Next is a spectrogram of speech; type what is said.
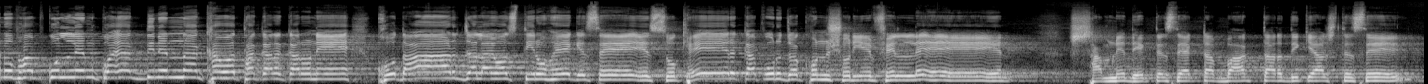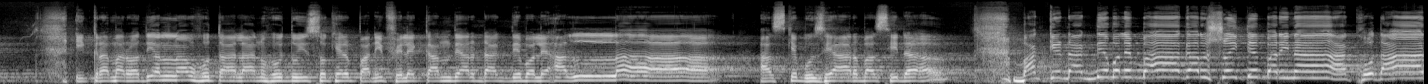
অনুভব করলেন কয়েকদিনের না খাওয়া থাকার কারণে খোদার জ্বালায় অস্থির হয়ে গেছে। চোখের কাপড় যখন সরিয়ে ফেললেন, সামনে দেখতেছে একটা বাঘ তার দিকে আসতেছে। ইকরামা রদি আল্লাহ তালানহু দুই চোখের পানি ফেলে কান্দে আর ডাক দিয়ে বলে, আল্লাহ, আজকে বুঝে আর বাসি না। বাঘকে ডাক দিয়ে বলে, বাঘ আর সইতে পারি না। খোদার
